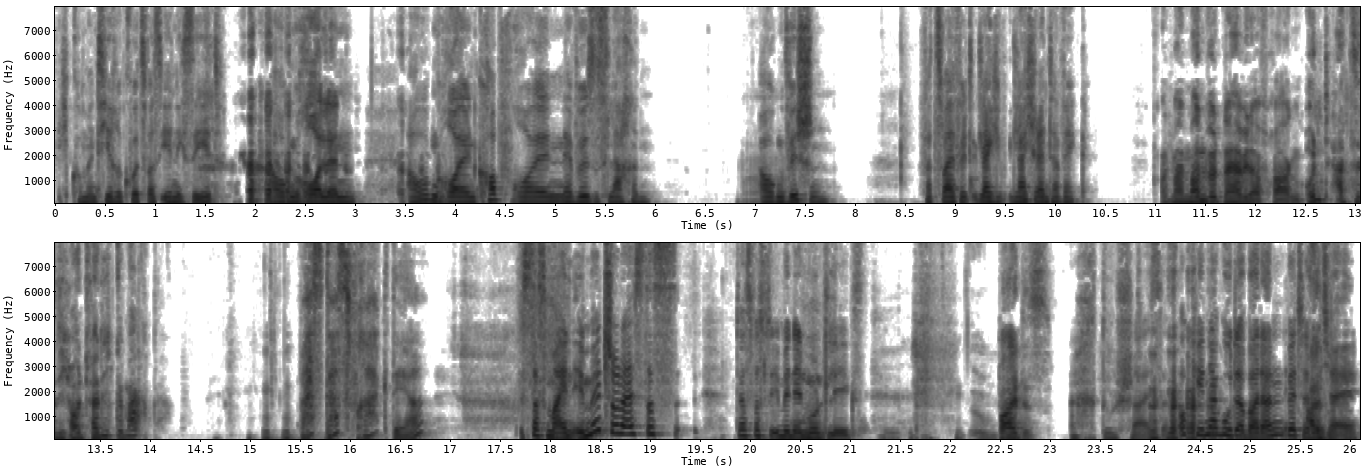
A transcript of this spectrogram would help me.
Ich kommentiere kurz, was ihr nicht seht. Augenrollen, Augenrollen, Kopfrollen, nervöses Lachen, Augenwischen, verzweifelt, gleich, gleich rennt er weg. Und mein Mann wird nachher wieder fragen, und, hat sie dich heute fertig gemacht? Was, das fragt der? Ist das mein Image oder ist das das, was du ihm in den Mund legst? Beides. Ach du Scheiße. Okay, na gut, aber dann bitte, also, Michael.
